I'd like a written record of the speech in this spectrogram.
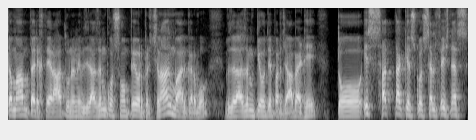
तमाम तर इख्तियार उन्होंने वजी को सौंपे और फिर छलांग मार कर वो वजी के अहदे पर जा बैठे। तो इस हद तक इसको सेल्फिशनेस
